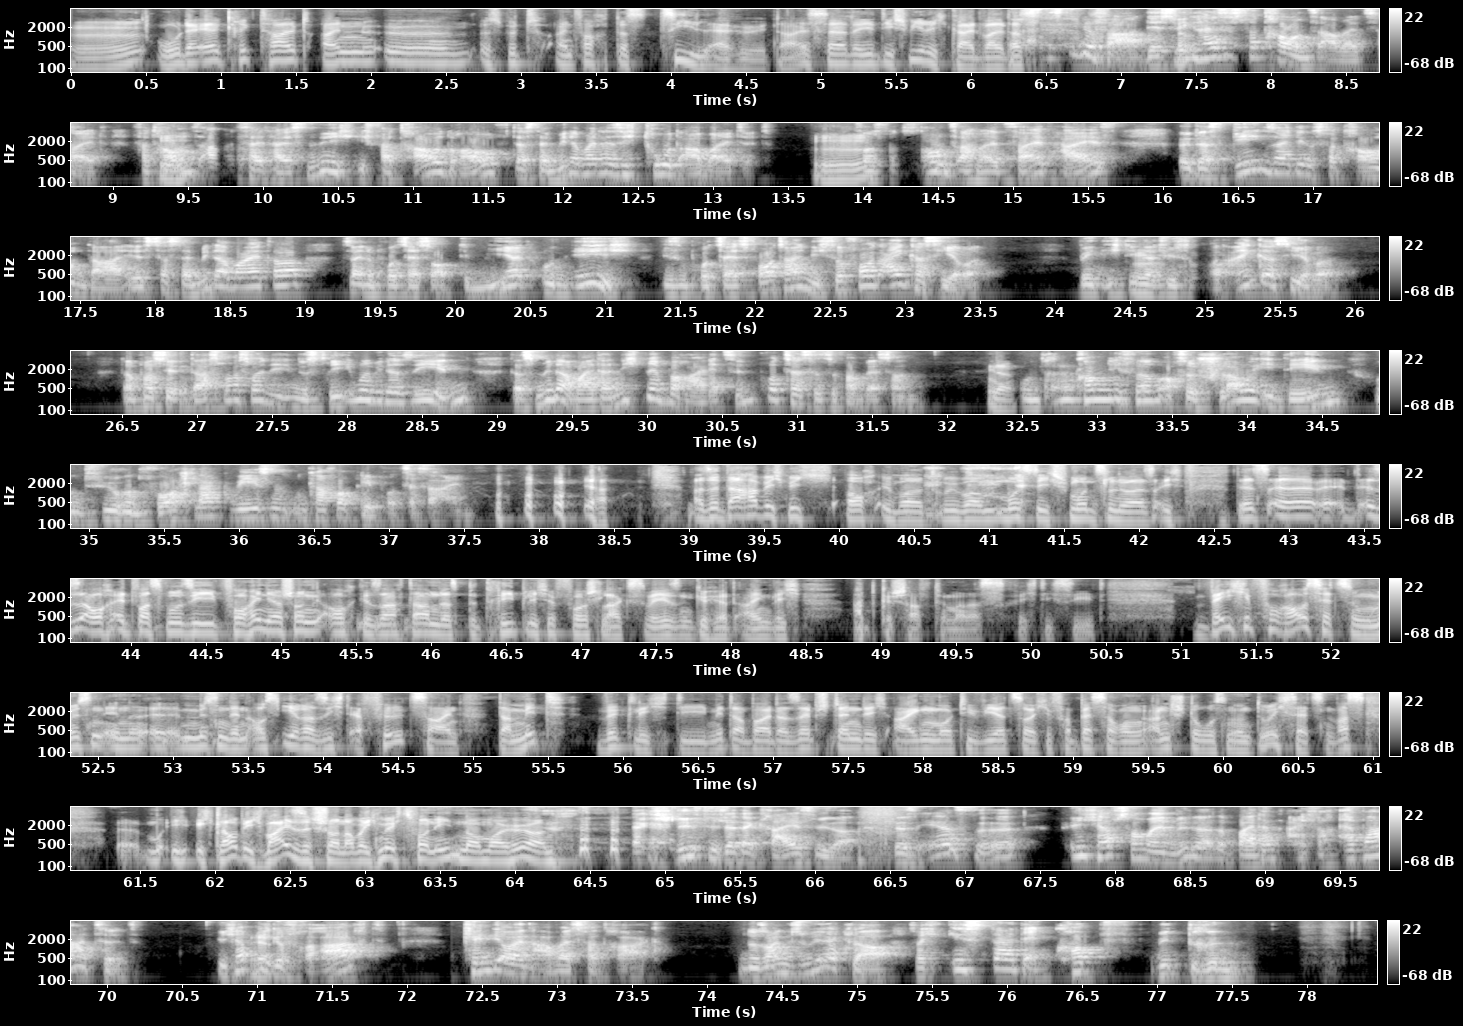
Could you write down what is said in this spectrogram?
Mhm. Oder er kriegt halt ein, äh, es wird einfach das Ziel erhöht. Da ist ja die, die Schwierigkeit, weil das. Das ist die Gefahr. Deswegen ja. heißt es Vertrauensarbeitszeit. Vertrauensarbeitszeit mhm. heißt nicht, ich vertraue darauf, dass der Mitarbeiter sich tot arbeitet. Mhm. Sondern Vertrauensarbeitszeit heißt, äh, dass gegenseitiges Vertrauen da ist, dass der Mitarbeiter seine Prozesse optimiert und ich diesen Prozessvorteil nicht sofort einkassiere. Wenn ich den mhm. natürlich sofort einkassiere, dann passiert das, was wir in der Industrie immer wieder sehen, dass Mitarbeiter nicht mehr bereit sind, Prozesse zu verbessern. Ja. Und dann kommen die Firmen auf so schlaue Ideen und führen Vorschlagwesen und KVP-Prozesse ein. ja. Also da habe ich mich auch immer drüber, musste ich schmunzeln. Also ich, das, äh, das ist auch etwas, wo Sie vorhin ja schon auch gesagt haben, das betriebliche Vorschlagswesen gehört eigentlich abgeschafft, wenn man das richtig sieht. Welche Voraussetzungen müssen, in, äh, müssen denn aus Ihrer Sicht erfüllt sein, damit wirklich die Mitarbeiter selbstständig, eigenmotiviert solche Verbesserungen anstoßen und durchsetzen? Was, äh, ich, ich glaube, ich weiß es schon, aber ich möchte es von Ihnen nochmal hören. Da schließt sich ja der Kreis wieder. Das erste, ich habe es von meinen Mitarbeitern einfach erwartet. Ich habe ja. die gefragt, kennt ihr euren Arbeitsvertrag? Und dann sagen sie mir, ja klar. Sag ich, ist da der Kopf mit drin?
